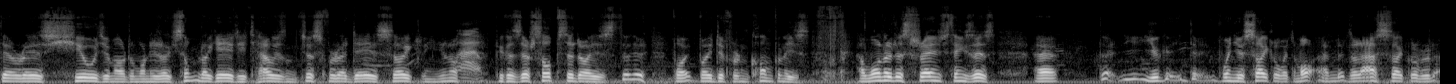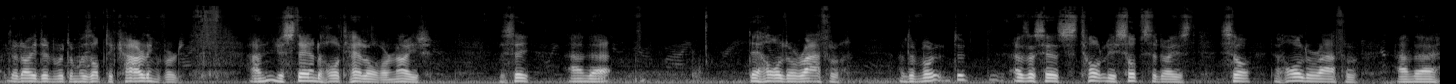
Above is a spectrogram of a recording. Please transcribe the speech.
they raise huge amount of money, like something like eighty thousand just for a day's cycling. You know, Wow. because they're subsidised by, by different companies. And one of the strange things is, uh, that you, when you cycle with them, and the last cycle that I did with them was up to Carlingford, and you stay in the hotel overnight, you see, and uh, they hold a raffle. And the, as I say, it's totally subsidised. So they hold a raffle, and uh,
